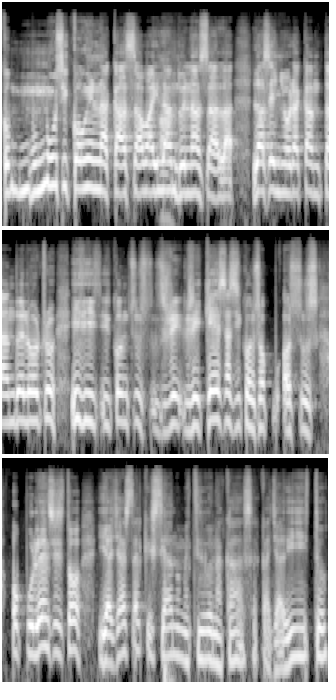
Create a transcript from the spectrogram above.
con un musicón en la casa, bailando en la sala, la señora cantando el otro, y, y- y con sus ri- riquezas y con su sus opulencias y todo. Y allá está el cristiano metido en la casa, calladito,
